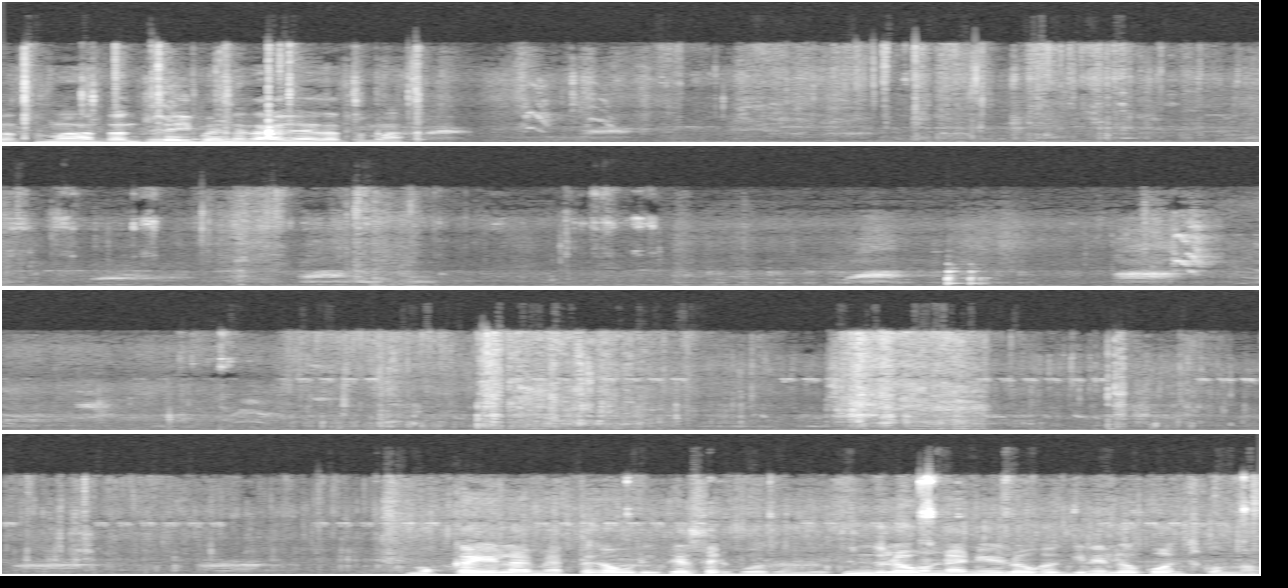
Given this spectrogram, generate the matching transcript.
రత్తమ్మ దంచుడు అయిపోయింది రాలే రత్తమ్మ ముక్క ఇలా మెత్తగా ఉడికితే సరిపోతుంది. ఇందులో ఉన్న నీళ్ళు ఒక గిన్నెలోకి ఉంచుకుందాం.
